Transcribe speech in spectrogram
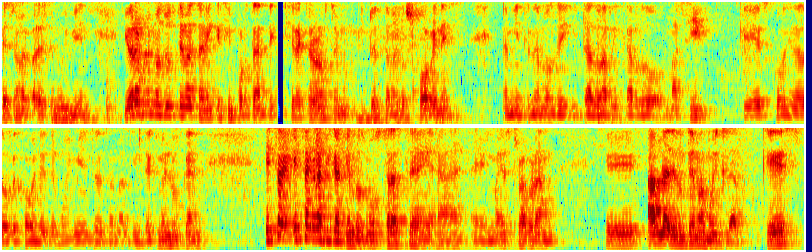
Eso me parece muy bien. Y ahora hablemos de un tema también que es importante. Quisiera aclararnos también un poquito el tema de los jóvenes. También tenemos de invitado a Ricardo Masip, que es coordinador de jóvenes del movimiento en San Martín Texmelucan. Esa, esa gráfica que nos mostraste, a, maestro Abraham, eh, habla de un tema muy claro, que es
